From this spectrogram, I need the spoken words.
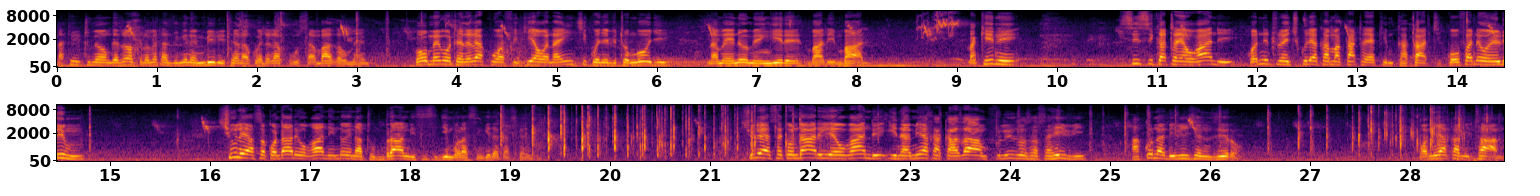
lakini tumeongezewa kilomita zingine mbili tena kuendelea kuusambaza umeme. Kwa hiyo umeme utaendelea kuwafikia wananchi kwenye vitongoji na maeneo mengine mbalimbali. Lakini sisi kata ya Ughandi, kwa nini tunaichukulia kama kata ya kimkakati? Kwa upande wa elimu shule ya sekondari Ughani ndio inatubrandi sisi jimbo la Singida Kaskazini. Shule ya sekondari ya Ughandi ina miaka kadhaa mfululizo sasa hivi hakuna division zero kwa miaka mitano,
